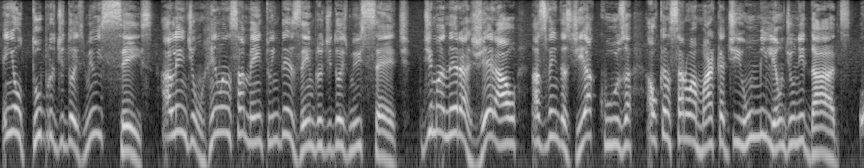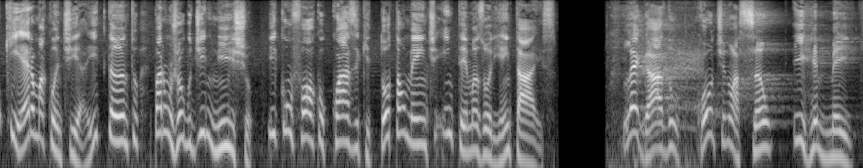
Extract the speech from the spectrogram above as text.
em outubro de 2006, além de um relançamento em dezembro de 2007. De maneira geral, as vendas de Yakuza alcançaram a marca de 1 milhão de unidades, o que era uma quantia e tanto para um jogo de nicho, e com foco quase que totalmente em temas orientais. Legado, continuação e remake.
